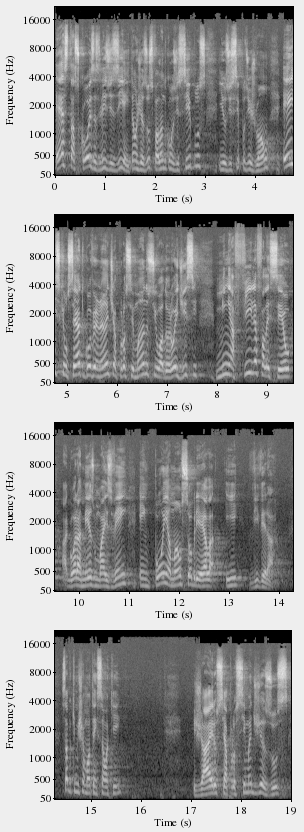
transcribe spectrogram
estas coisas lhes dizia, então Jesus falando com os discípulos e os discípulos de João, eis que um certo governante aproximando-se o adorou e disse: Minha filha faleceu agora mesmo, mas vem, impõe a mão sobre ela e viverá. Sabe o que me chamou a atenção aqui? Jairo se aproxima de Jesus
